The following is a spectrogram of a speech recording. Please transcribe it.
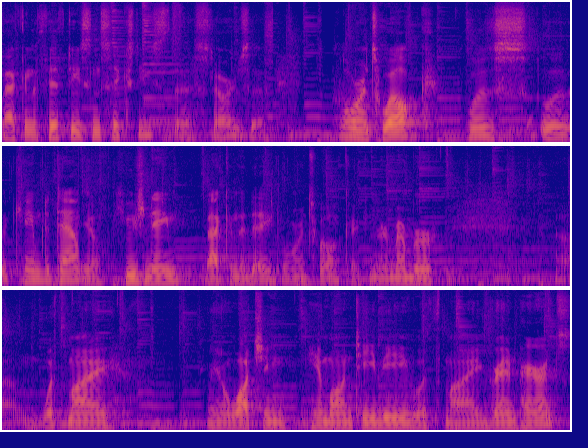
back in the 50s and 60s, the stars. Uh, Lawrence Welk was, was, came to town, you know, huge name back in the day, Lawrence Welk. I can remember um, with my, you know, watching him on TV with my grandparents.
